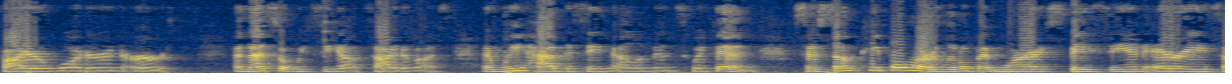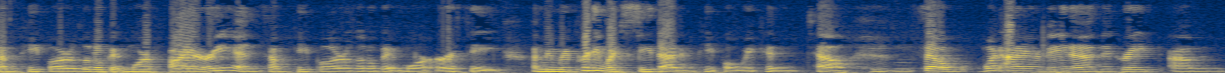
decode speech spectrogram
fire, water, and earth. And that's what we see outside of us. And we have the same elements within. So some people are a little bit more spacey and airy. Some people are a little bit more fiery and some people are a little bit more earthy. I mean, we pretty much see that in people. We can tell. So what Ayurveda and the great, um,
